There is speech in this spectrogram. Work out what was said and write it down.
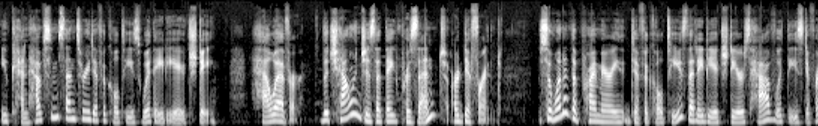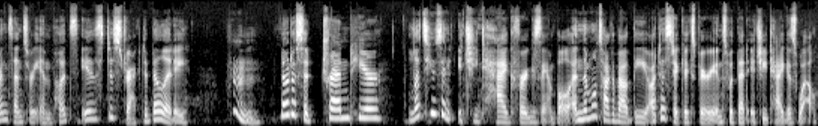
you can have some sensory difficulties with ADHD. However, the challenges that they present are different. So, one of the primary difficulties that ADHDers have with these different sensory inputs is distractibility. Hmm, notice a trend here? Let's use an itchy tag, for example, and then we'll talk about the autistic experience with that itchy tag as well.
